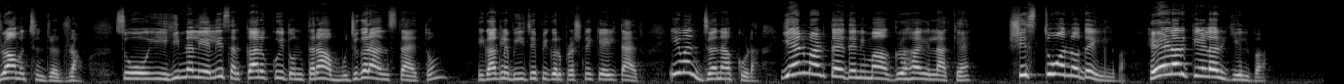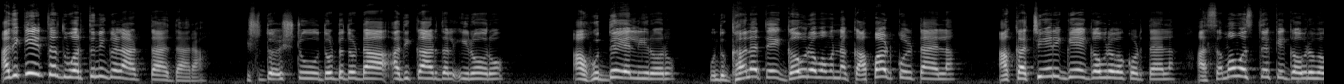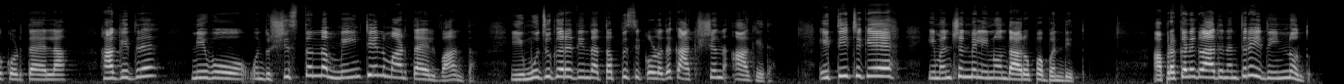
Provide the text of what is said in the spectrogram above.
ರಾಮಚಂದ್ರ ರಾವ್. ಸೊ, ಈ ಹಿನ್ನೆಲೆಯಲ್ಲಿ ಸರ್ಕಾರಕ್ಕೂ ಇದೊಂಥರ ಮುಜುಗರ ಅನಿಸ್ತಾ ಇತ್ತು. ಈಗಾಗಲೇ ಬಿ ಜೆ ಪಿಗರು ಪ್ರಶ್ನೆ ಕೇಳ್ತಾ ಇದ್ರು. ಈವನ್ ಜನ ಕೂಡ. ಏನು ಮಾಡ್ತಾ ಇದೆ ನಿಮ್ಮ ಗೃಹ ಇಲಾಖೆ? ಶಿಸ್ತು ಅನ್ನೋದೇ ಇಲ್ವಾ? ಹೇಳರ್ ಕೇಳರ್ ಇಲ್ವಾ? ಅದಕ್ಕೆ ಈ ಥರದ್ದು ವರ್ತನೆಗಳಾಡ್ತಾ ಇದ್ದಾರಾ? ಇಷ್ಟು ಇಷ್ಟು ದೊಡ್ಡ ದೊಡ್ಡ ಅಧಿಕಾರದಲ್ಲಿ ಇರೋರು? ಆ ಹುದ್ದೆಯಲ್ಲಿರೋರು ಒಂದು ಘನತೆ ಗೌರವವನ್ನು ಕಾಪಾಡ್ಕೊಳ್ತಾ ಇಲ್ಲ? ಆ ಕಚೇರಿಗೆ ಗೌರವ ಕೊಡ್ತಾ ಇಲ್ಲ? ಆ ಸಮವಸ್ತ್ರಕ್ಕೆ ಗೌರವ ಕೊಡ್ತಾ ಇಲ್ಲ? ಹಾಗಿದ್ರೆ ನೀವು ಒಂದು ಶಿಸ್ತನ್ನು ಮೇಂಟೈನ್ ಮಾಡ್ತಾ ಇಲ್ವಾ ಅಂತ? ಈ ಮುಜುಗರದಿಂದ ತಪ್ಪಿಸಿಕೊಳ್ಳೋದಕ್ಕೆ ಆಕ್ಷನ್ ಆಗಿದೆ. ಇತ್ತೀಚೆಗೆ ಈ ಮನುಷ್ಯನ ಮೇಲೆ ಇನ್ನೊಂದು ಆರೋಪ ಬಂದಿತ್ತು. ಆ ಪ್ರಕರಣಗಳಾದ ನಂತರ ಇದು ಇನ್ನೊಂದು.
